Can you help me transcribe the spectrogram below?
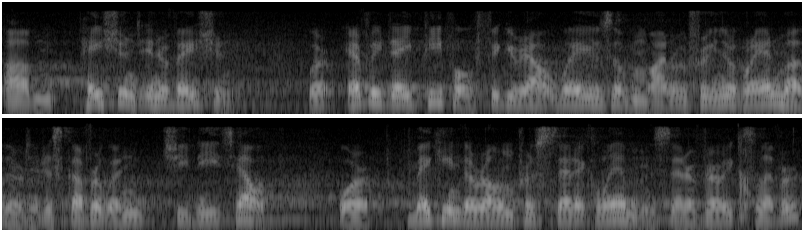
um, Patient Innovation, where everyday people figure out ways of monitoring their grandmother to discover when she needs help, or making their own prosthetic limbs that are very clever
